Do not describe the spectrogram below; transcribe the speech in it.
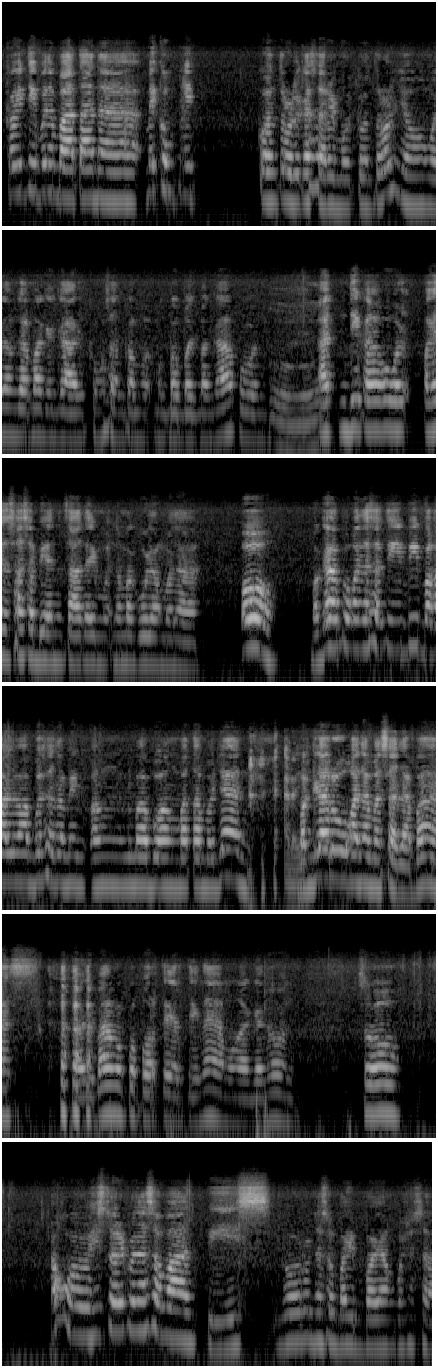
ikaw yung tipo ng bata na may complete control ka sa remote control nyo, walang ga- magagalit kung saan ka ma- magbabad maghapon. Oo. At hindi ka pag sasabihan ng tatay mo, ng magulang mo na, oh, maghapo ka na sa TV, baka lumabo sa lamig, ang lumabo ang mata mo dyan. Aray. Maglaro ka naman sa labas. o, diba? Magpo 430 na, mga ganun. So, ako, history ko na sa One Piece, siguro nasubaybayan ko siya sa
